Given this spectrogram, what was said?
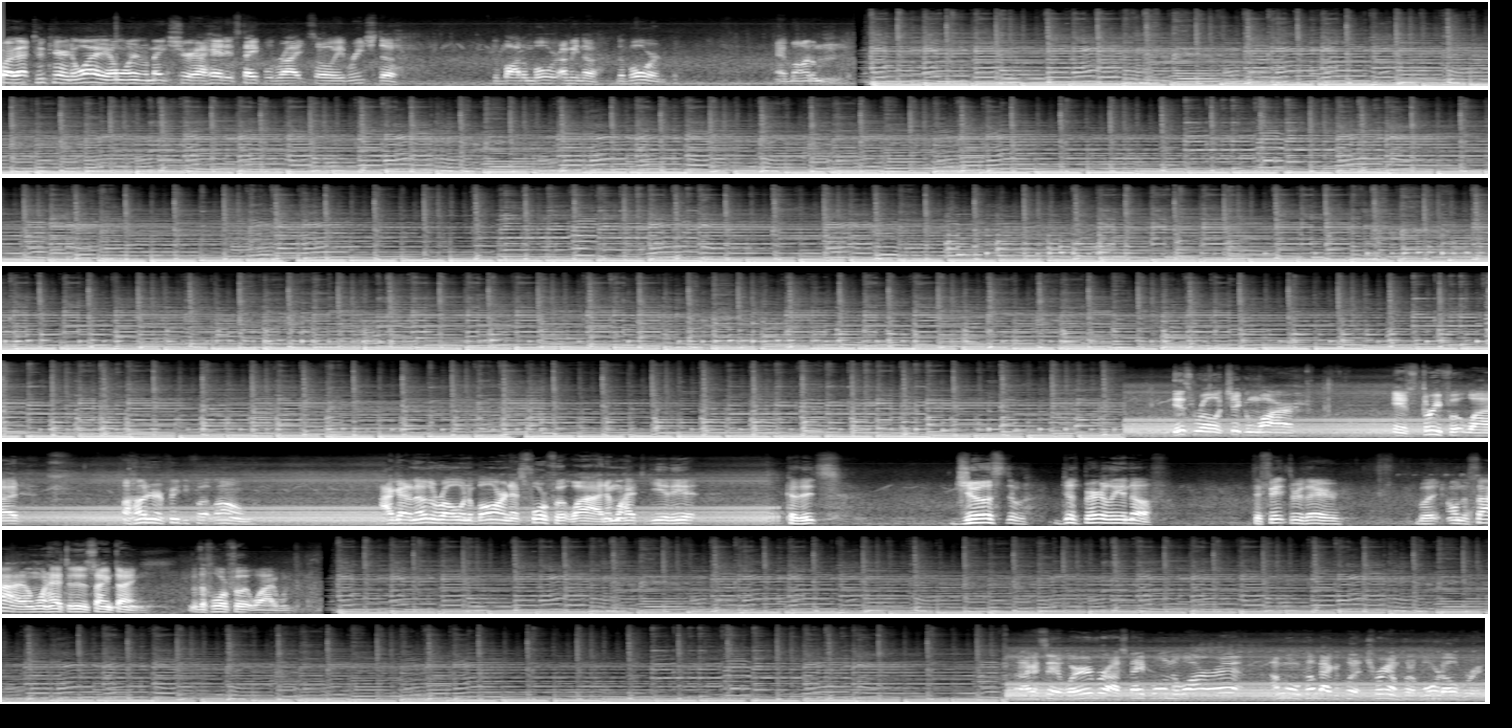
Before I got too carried away, I wanted to make sure I had it stapled right so it reached the the bottom board, I mean the, the board at bottom. This roll of chicken wire is three foot wide, 150 foot long. I got another roll in the barn that's four foot wide. I'm gonna have to get it because it's just just barely enough to fit through there. But on the side, I'm gonna have to do the same thing with the four foot wide one. Like I said, wherever I staple on the wire at, I'm gonna come back and put a trim, put a board over it,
